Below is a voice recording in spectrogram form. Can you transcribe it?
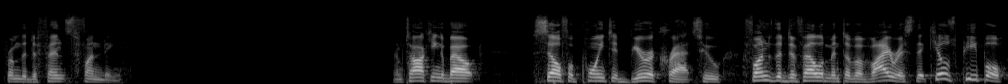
from the defense funding. I'm talking about self appointed bureaucrats who fund the development of a virus that kills people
